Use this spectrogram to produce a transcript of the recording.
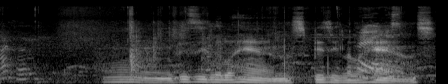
I can. Mm, busy little hands. Busy little hands.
